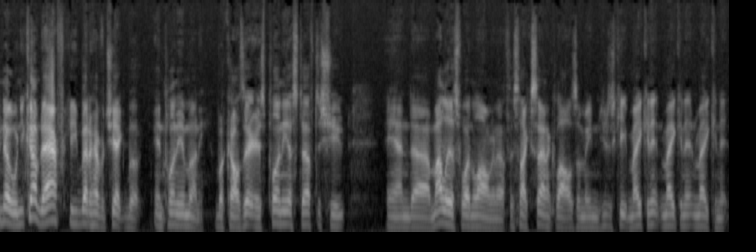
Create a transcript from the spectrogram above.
You know, when you come to Africa, you better have a checkbook and plenty of money because there is plenty of stuff to shoot. And uh, my list wasn't long enough. It's like Santa Claus. I mean, you just keep making it and making it and making it.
